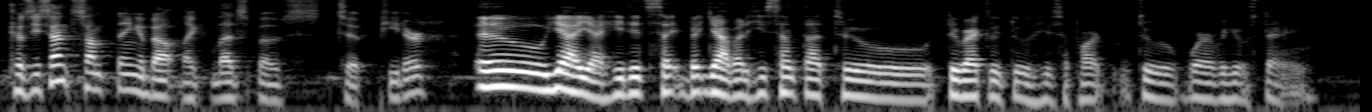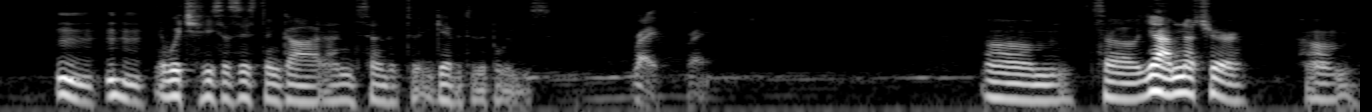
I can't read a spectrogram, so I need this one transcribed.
Because he sent something about like Lesbos to Peter. Oh yeah, yeah, he did say, but yeah, but he sent that to directly to his apartment, to wherever he was staying, Mm, hmm which his assistant got and sent it to, gave it to the police. Right, right. Um, so yeah, I'm not sure. Um.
